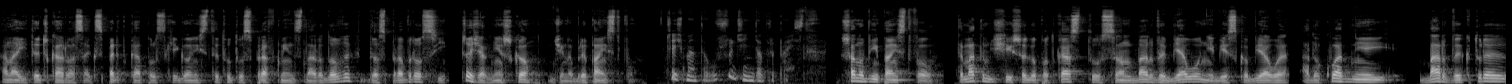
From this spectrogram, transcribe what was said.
analityczka oraz ekspertka Polskiego Instytutu Spraw Międzynarodowych do spraw Rosji. Cześć Agnieszko, dzień dobry Państwu. Cześć Mateuszu, dzień dobry Państwu. Szanowni Państwo, tematem dzisiejszego podcastu są barwy biało-niebiesko-białe, a dokładniej barwy, które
